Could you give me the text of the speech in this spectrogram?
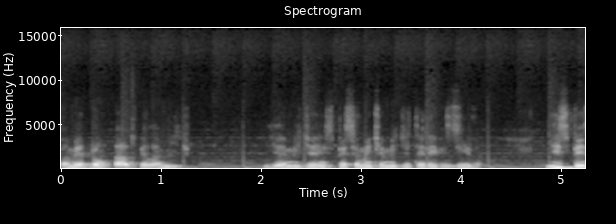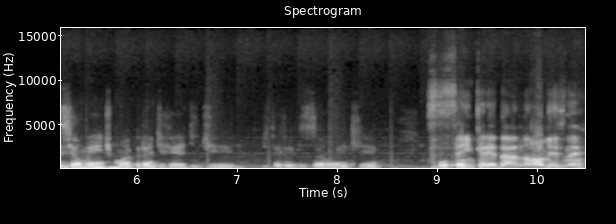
amedrontado pela mídia. E a mídia, especialmente a mídia televisiva. E especialmente uma grande rede de, de televisão aí que botou... Sem querer dar nomes, né?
